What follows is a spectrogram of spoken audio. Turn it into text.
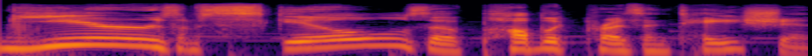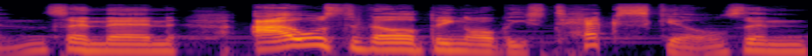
years of skills of public presentations and then i was developing all these tech skills and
